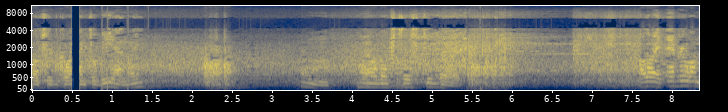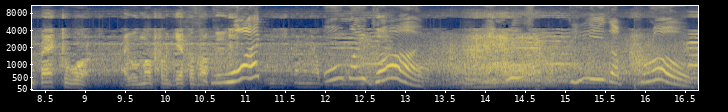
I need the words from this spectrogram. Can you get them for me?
What's it going to be, Henry? Hmm, well, that's just too bad. All right, everyone back to work. I will not forget about this. What? This is coming out. Oh my god! Is, he's a pro!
